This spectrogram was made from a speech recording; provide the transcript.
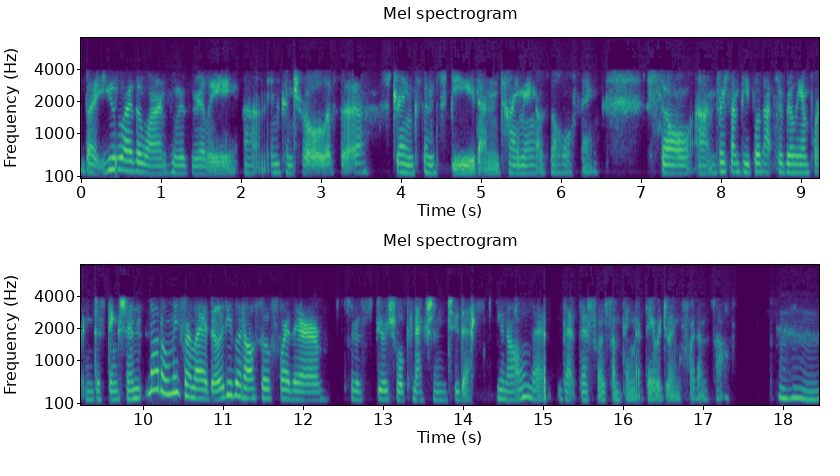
but you are the one who is really um, in control of the strength and speed and timing of the whole thing. So um, for some people, that's a really important distinction, not only for liability, but also for their sort of spiritual connection to this, you know, that, that this was something that they were doing for themselves. Mm-hmm.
